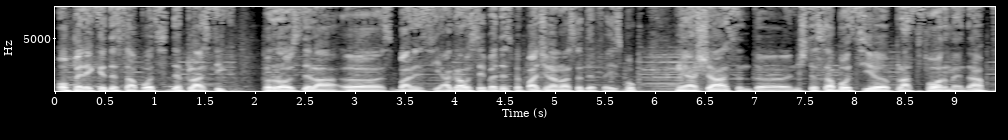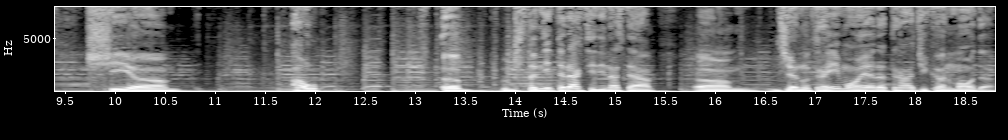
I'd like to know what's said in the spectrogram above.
o pereche de saboți de plastic roz de la uh, Balenciaga. O să-i vedeți pe pagina noastră de Facebook. nu e așa? Sunt uh, niște saboți uh, platforme, da? Și uh, au uh, stârnit reacții din astea uh, genul trăim o eră tragică în modă.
